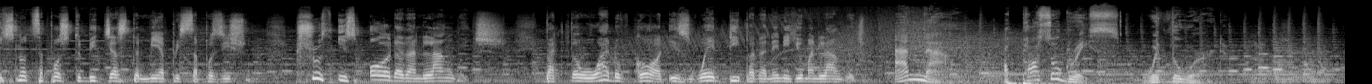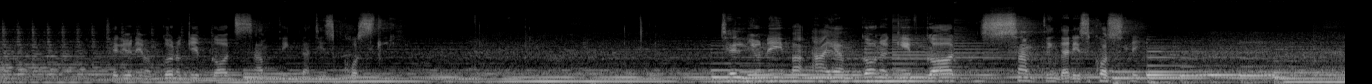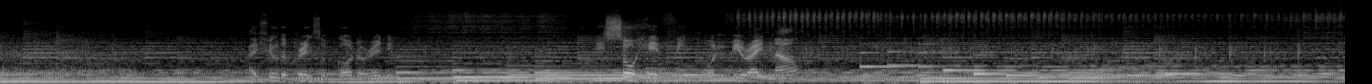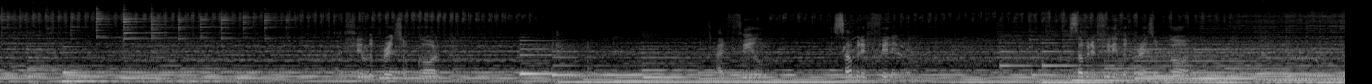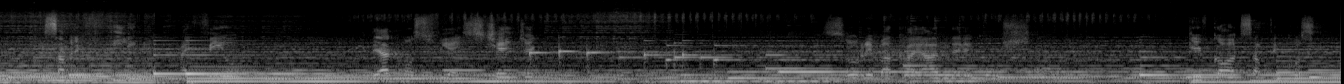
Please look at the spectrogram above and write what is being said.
It's not supposed to be just a mere presupposition. Truth is older than language, but the word of God is way deeper than any human language. And now, Apostle Grace with the word. Tell your name, I'm going to give God something that is costly. Tell your neighbor, I am going to give God something that is costly. Feel the presence of God already. It's so heavy on me right now. I feel the presence of God. I feel. Is somebody feeling it? Is somebody feeling the presence of God? Is somebody feeling it? I feel the atmosphere is changing. Give God something costly.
